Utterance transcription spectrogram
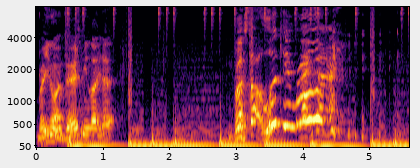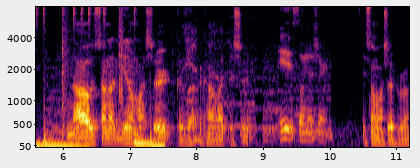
Bro, you gonna embarrass me like that? Bro, stop looking, bro. Nah, I was trying not to get on my shirt because like, I kind of like this shirt. it's on your shirt. It's on my shirt for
